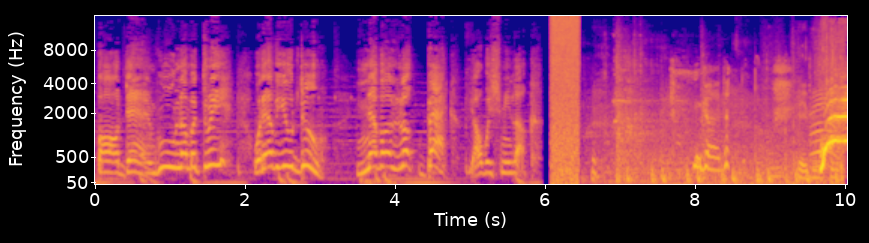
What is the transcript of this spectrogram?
fall down. And rule number three, whatever you do, never look back. Y'all wish me luck. Good. What's up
